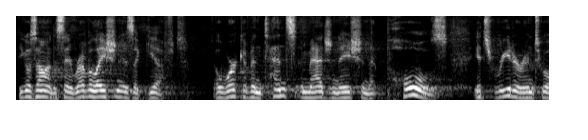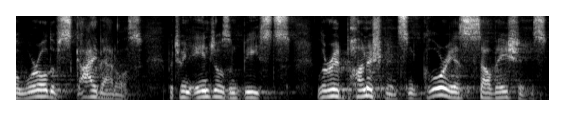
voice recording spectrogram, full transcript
He goes on to say Revelation is a gift, a work of intense imagination that pulls its reader into a world of sky battles between angels and beasts, lurid punishments and glorious salvations,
